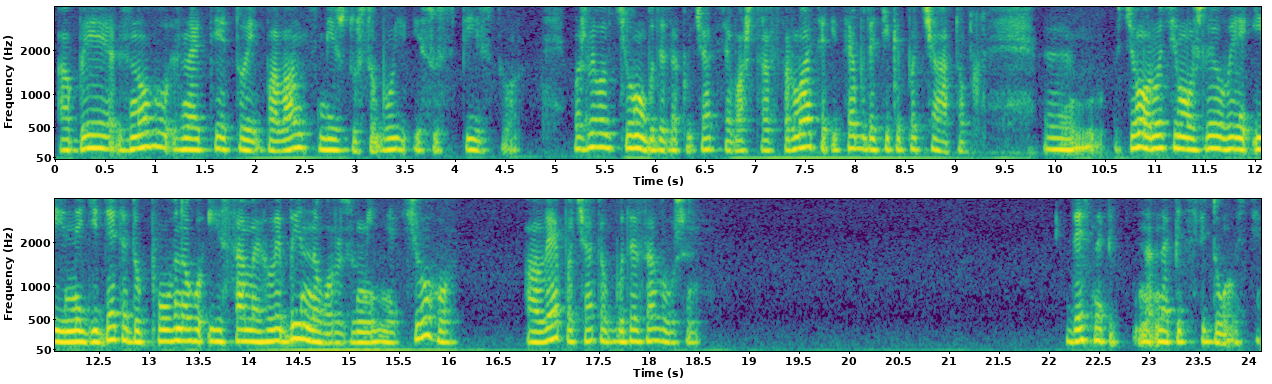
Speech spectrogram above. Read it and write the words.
аби знову знайти той баланс між собою і суспільством. Можливо, в цьому буде заключатися ваша трансформація, і це буде тільки початок. Е, В цьому році, можливо, ви і не дійдете до повного і саме глибинного розуміння цього, але початок буде заложений. Десь на, під, на, на підсвідомості.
